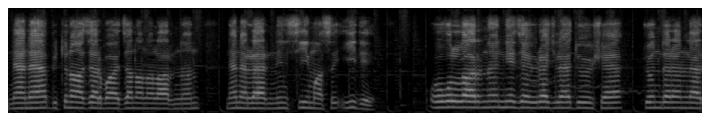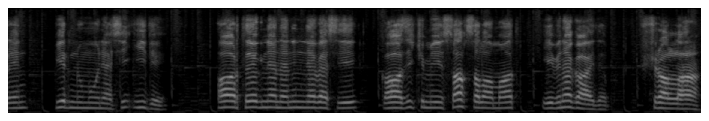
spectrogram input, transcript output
Nənə bütün Azərbaycan analarının, nənələrinin siması idi. Oğullarını necə ürəklə döyüşə göndərənlərin bir nümunəsi idi. Artıq nənənin nəvəsi qazi kimi sağ-salamat evinə qayıdıb. Şükür Allaha.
